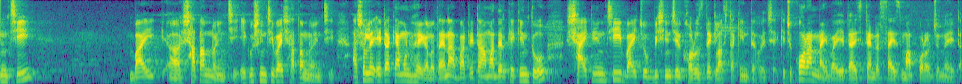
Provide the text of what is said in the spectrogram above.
ইঞ্চি বাই সাতান্ন ইঞ্চি। একুশ ইঞ্চি বাই সাতান্ন ইঞ্চি। আসলে এটা কেমন হয়ে গেল তাই না? বাট এটা আমাদেরকে কিন্তু ষাট ইঞ্চি বাই চব্বিশ ইঞ্চির খরচ দিয়ে গ্লাসটা কিনতে হয়েছে। কিছু করার নাই ভাই, এটা স্ট্যান্ডার্ড সাইজ মাপ করার জন্য এটা।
